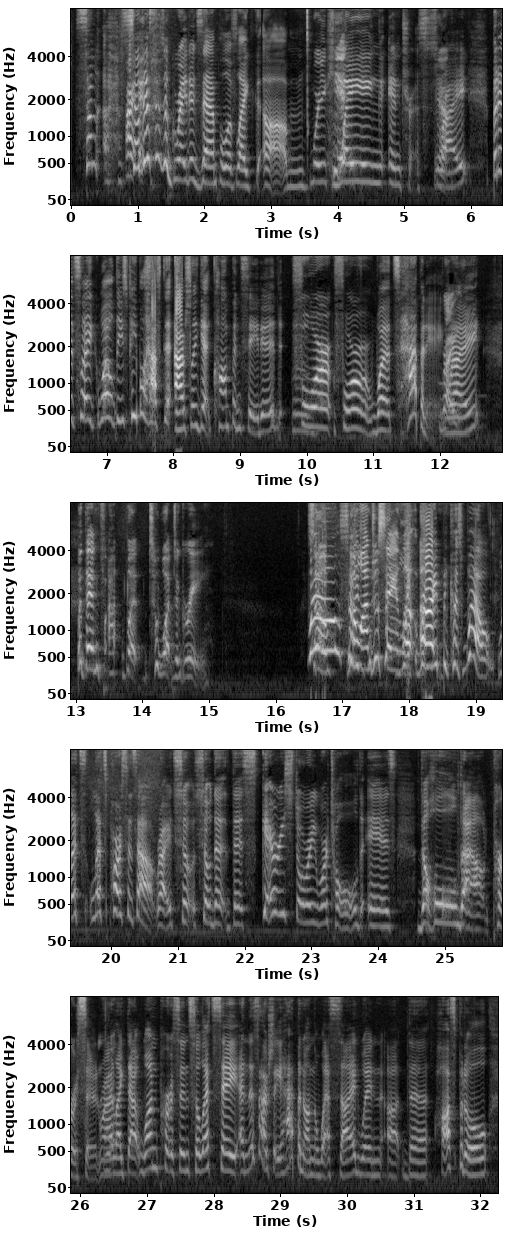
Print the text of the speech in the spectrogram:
Some, uh, so I- this is a great example of like um, Where you can't- weighing interests, Yeah. right? But it's like, well, these people have to actually get compensated for for what's happening, Mm. Right. right? But then, f- but to what degree? Well, so, no, I'm just saying, like, well, right? Because well, let's let's parse this out, right? So so the the scary story we're told is the holdout person, right? Yeah. Like that one person. So let's say, and this actually happened on the west side when uh, the hospital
